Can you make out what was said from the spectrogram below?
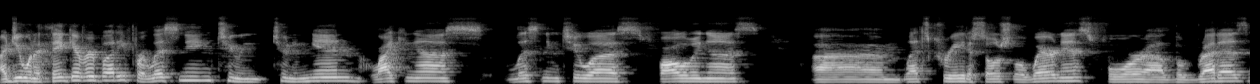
I do want to thank everybody for listening, tuning, tuning in, liking us, listening to us, following us. Um, let's create a social awareness for uh, Loretta's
